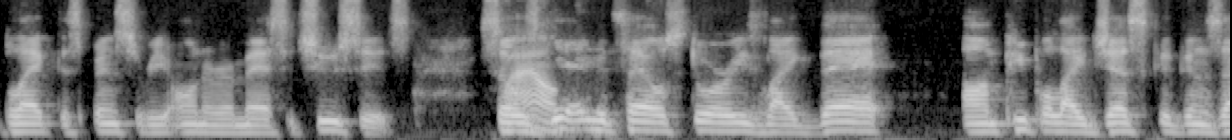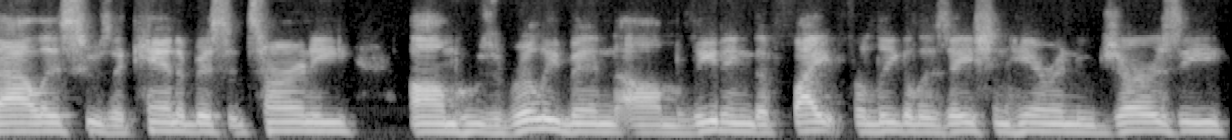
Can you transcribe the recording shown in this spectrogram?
black dispensary owner in Massachusetts. So wow. it's getting to tell stories like that. Um, people like Jessica Gonzalez, who's a cannabis attorney, um, who's really been um, leading the fight for legalization here in New Jersey.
